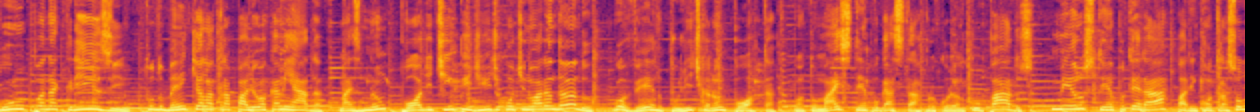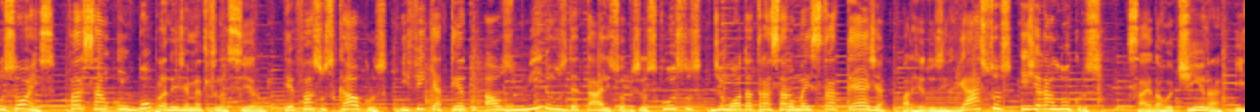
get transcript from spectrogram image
culpa na crise. Tudo bem que ela atrapalhou a caminhada, mas não pode te impedir de continuar andando. Governo, política não importa. Quanto mais tempo gastar procurando culpados, menos tempo terá para encontrar soluções. Faça um bom planejamento financeiro, refaça os cálculos e fique atento aos mínimos detalhes sobre seus custos, de modo a traçar uma estratégia para reduzir gastos e gerar lucros. Saia da rotina e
